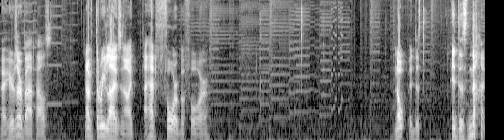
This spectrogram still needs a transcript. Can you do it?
Alright, here's our bathhouse. I have three lives now. I, I had four before. Nope, it does. It does not.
